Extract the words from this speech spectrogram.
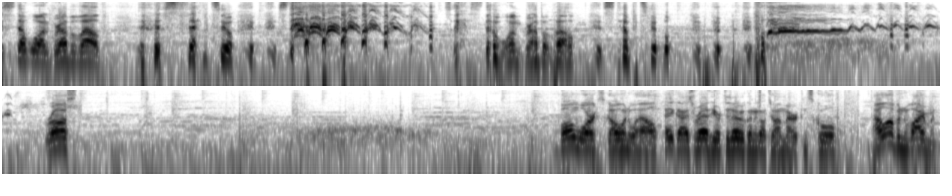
step one, grab a valve. step two, step. step one, grab a valve. Step two. Rust. Boneworks going well. Hey guys, Red here. Today we're gonna go to American school. I love environment.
